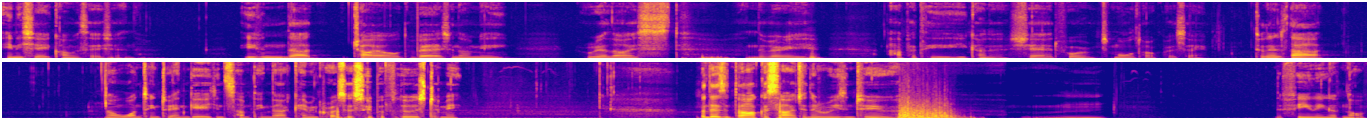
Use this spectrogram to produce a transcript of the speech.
initiate conversation. Even that child version of me realized the very apathy he kind of shared for small talk per se. So there's that. Not wanting to engage in something that came across as superfluous to me. But there's a darker side to the reason too. Mm, the feeling of not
